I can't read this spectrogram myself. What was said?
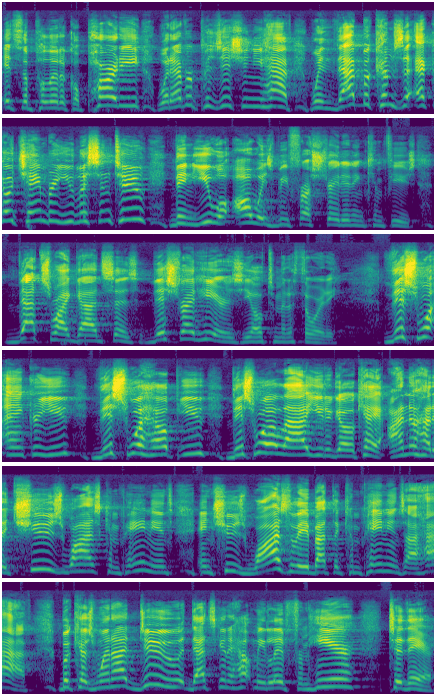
it's the political party, whatever position you have. When that that becomes the echo chamber you listen to, then you will always be frustrated and confused. That's why God says this right here is the ultimate authority. This will anchor you. This will help you. This will allow you to go, okay, I know how to choose wise companions and choose wisely about the companions I have. Because when I do, that's going to help me live from here to there.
